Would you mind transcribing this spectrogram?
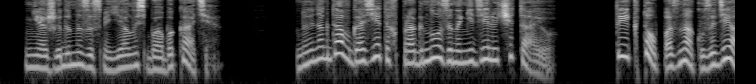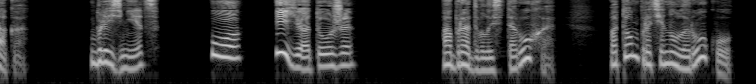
— неожиданно засмеялась баба Катя. «Но иногда в газетах прогнозы на неделю читаю. Ты кто по знаку зодиака?» «Близнец». «О, и я тоже». Обрадовалась старуха, потом протянула руку,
